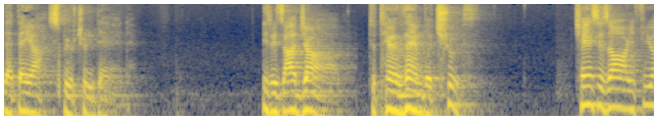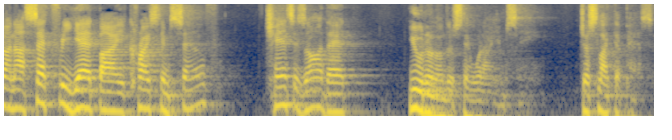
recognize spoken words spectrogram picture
that they are spiritually dead. It is our job to tell them the truth. Chances are, if you are not set free yet by Christ Himself, chances are that you don't understand what I am saying. Just like the passage.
